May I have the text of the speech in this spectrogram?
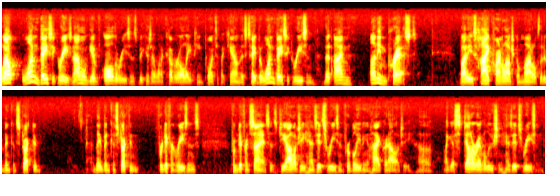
Well, one basic reason, I won't give all the reasons because I want to cover all 18 points if I can on this tape, but one basic reason that I'm unimpressed by these high chronological models that have been constructed. They've been constructed for different reasons from different sciences. Geology has its reason for believing in high chronology. Uh, I guess stellar evolution has its reason.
